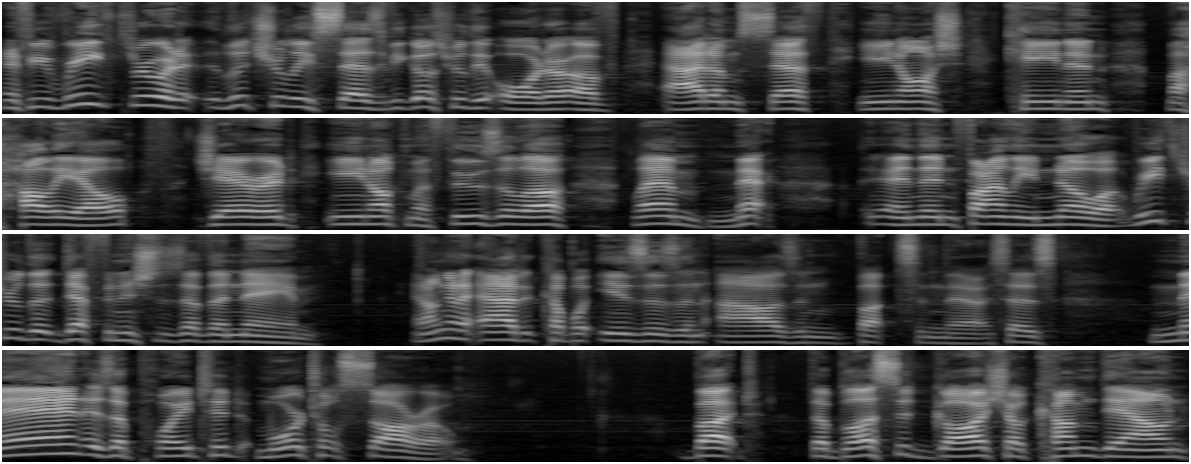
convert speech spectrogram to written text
And if you read through it, it literally says, if you go through the order of Adam, Seth, Enosh, Canaan, Mahalalel, Jared, Enoch, Methuselah, Lamech, and then finally Noah. Read through the definitions of the name. And I'm going to add a couple is's and ahs and buts in there. It says, Man is appointed mortal sorrow, but the blessed God shall come down,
